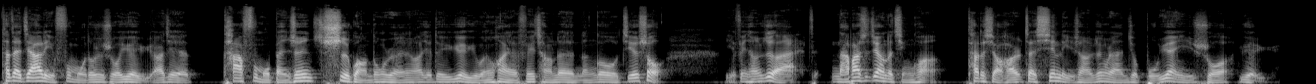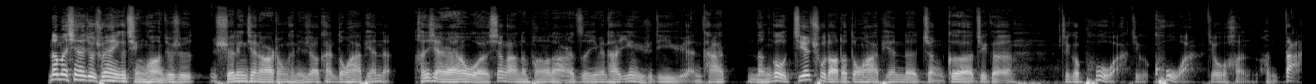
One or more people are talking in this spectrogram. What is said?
他在家里父母都是说粤语，而且他父母本身是广东人，而且对于粤语文化也非常的能够接受，也非常热爱。哪怕是这样的情况，他的小孩在心理上仍然就不愿意说粤语。那么现在就出现一个情况，就是学龄前的儿童肯定是要看动画片的。很显然，我香港的朋友的儿子，因为他英语是第一语言，他能够接触到的动画片的整个这个 这个铺啊，这个库啊就很很大。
